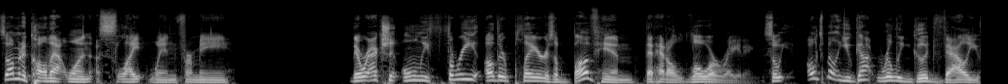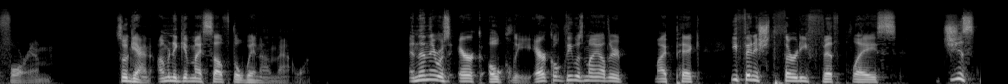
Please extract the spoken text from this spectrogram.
So I'm going to call that one a slight win for me. There were actually only three other players above him that had a lower rating. So ultimately, you got really good value for him. So again, I'm going to give myself the win on that one. And then there was Eric Oakley. Eric Oakley was my other my pick. He finished 35th place, just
